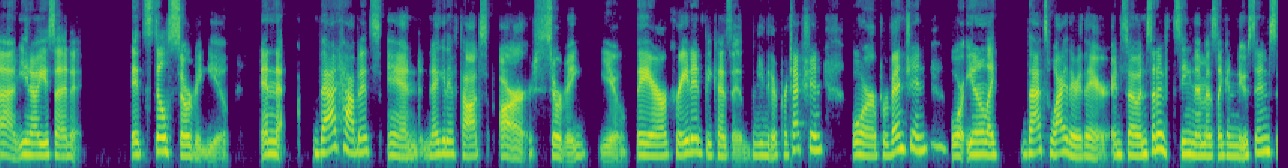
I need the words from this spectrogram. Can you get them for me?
um, you know, you said it's still serving you. And bad habits and negative thoughts are serving you. They are created because it either protection or prevention or, you know, like that's why they're there. And so instead of seeing them as like a nuisance,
